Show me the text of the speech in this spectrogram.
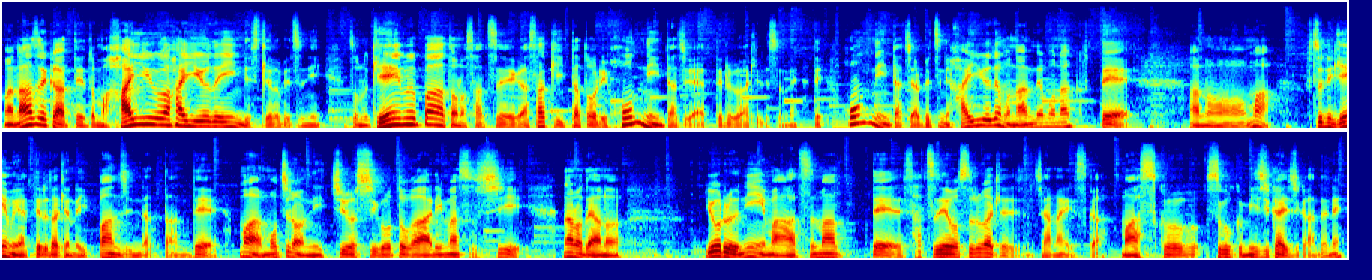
まあ、なぜかっていうと、まあ、俳優は俳優でいいんですけど別にそのゲームパートの撮影がさっき言った通り本人たちがやってるわけですよねで本人たちは別に俳優でも何でもなくてあの、まあ普通にゲームやってるだけの一般人だったんで、まあもちろん日中は仕事がありますし、なのであの、夜にまあ集まって撮影をするわけじゃないですか。まあすごく短い時間でね。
